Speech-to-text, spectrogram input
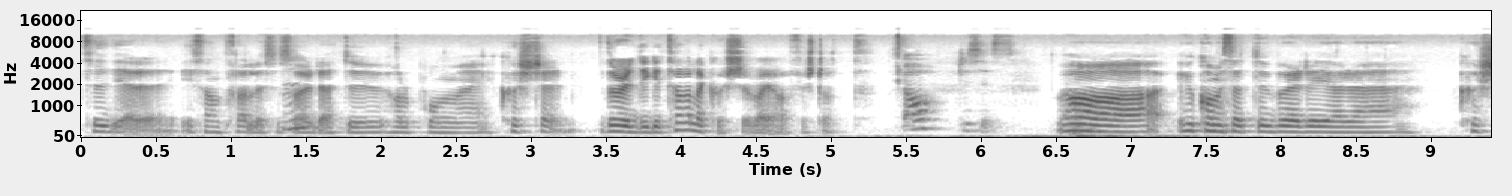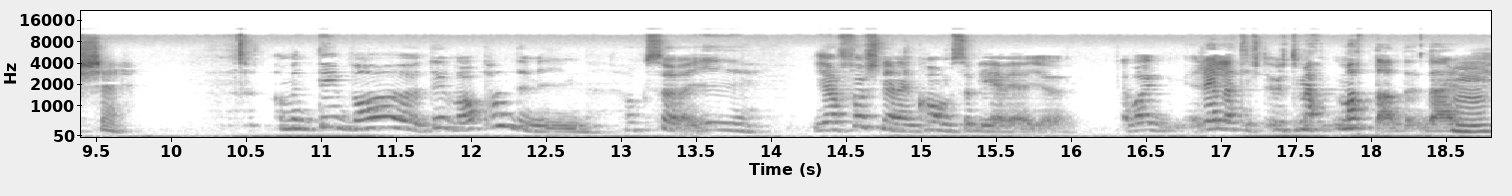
tidigare i samtalet så mm. sa du att du håller på med kurser. Då är det digitala kurser vad jag har förstått. Ja, precis. Vad, hur kommer det sig att du började göra kurser? Ja, men det, var, det var pandemin också. I, ja, först när den kom så blev jag ju jag var relativt utmattad där. Mm.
